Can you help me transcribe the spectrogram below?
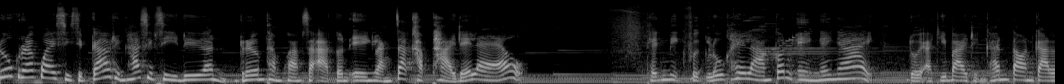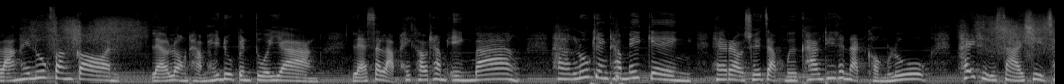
ลูกรักวัย 49-54 เดือน เริ่มทำความสะอาดตนเองหลังจากขับถ่ายได้แล้ว เทคนิคฝึกลูกให้ล้างก้นเองง่ายๆ โดยอธิบายถึงขั้นตอนการล้างให้ลูกฟังก่อน แล้วลองทำให้ดูเป็นตัวอย่าง และสลับให้เขาทำเองบ้าง หากลูกยังทำไม่เก่ง ให้เราช่วยจับมือข้างที่ถนัดของลูก ให้ถือสายฉีดช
